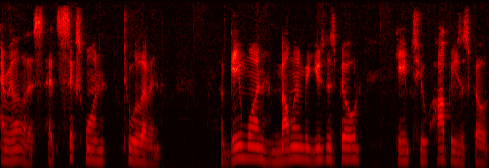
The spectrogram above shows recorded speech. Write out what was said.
and Relentless at 6-1 to 11. Now game one, Melman will be using this build. Game two, I'll be using this build.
